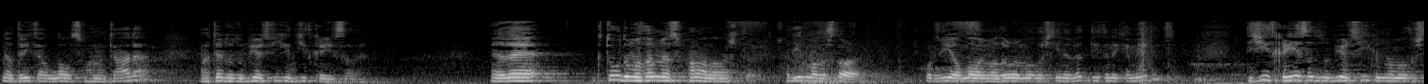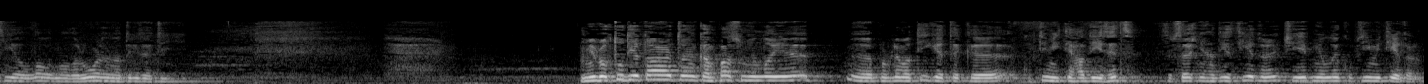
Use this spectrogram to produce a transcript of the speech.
nga drita e Allahut subhanahu wa taala, atëherë do t'u bjerë të fikët gjithë krijesave. Edhe këtu domethënë subhanallah është hadith madhështor. Kur të vijë Allahu i madhëruar me madhështinë e vet ditën e Kiametit, të gjithë krijesat do t'u bjerë të fikët nga madhështia e Allahut të madhëruar dhe nga drita e tij. Mirëpo këtu djetarët kanë pasur një lloj problematike tek kuptimi i këtij hadithit, sepse është një hadith tjetër që jep një lloj kuptimi tjetër.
